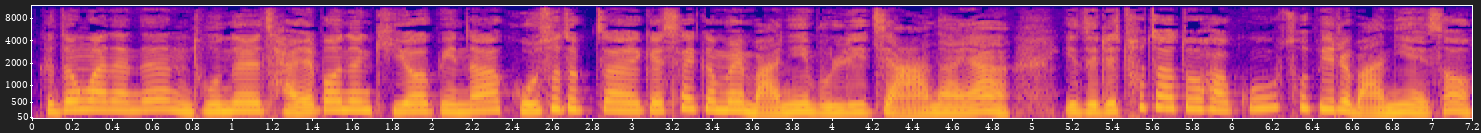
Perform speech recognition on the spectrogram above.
그동안에는 돈을 잘 버는 기업이나 고소득자에게 세금을 많이 물리지 않아야 이들이 투자도 하고 소비를 많이 해서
